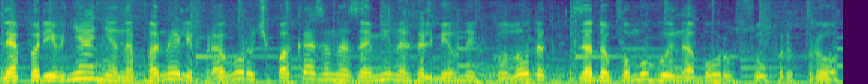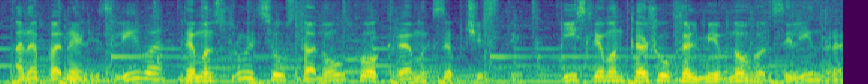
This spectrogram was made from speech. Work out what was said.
Для порівняння на панелі праворуч показана заміна гальмівних колодок за допомогою набору Super Pro, а на панелі зліва демонструється установка окремих запчастин. Після монтажу гальмівного циліндра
